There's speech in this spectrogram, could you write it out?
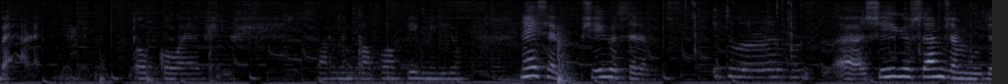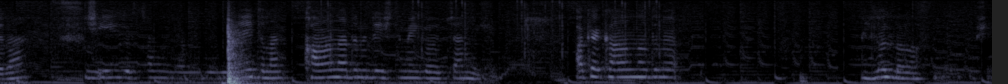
Bere. Top kovaya bir şey. Sardın kafa bir milyon. Neyse bir şey gösterelim. Ee, şeyi göstermeyeceğim bu videoda. Şeyi göstermeyeceğim. Neydi lan? Kanalın adını değiştirmeyi göstermeyeceğim. Akay kanalın adını güzel lan aslında bir şey.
